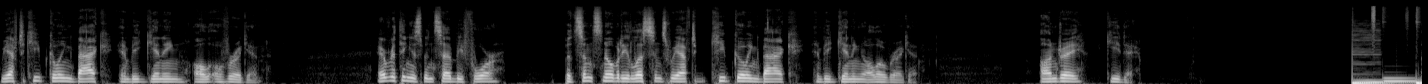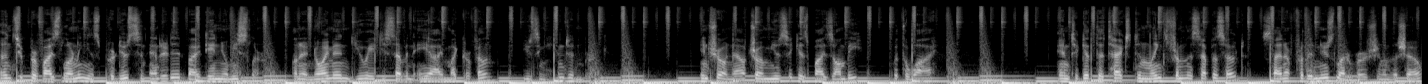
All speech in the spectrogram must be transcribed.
we have to keep going back and beginning all over again. Everything has been said before, but since nobody listens, we have to keep going back and beginning all over again. Andre Gide. Unsupervised Learning is produced and edited by Daniel Miessler on a Neumann U87 AI microphone using Hindenburg. Intro and outro music is by Zombie with a Y. And to get the text and links from this episode, sign up for the newsletter version of the show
